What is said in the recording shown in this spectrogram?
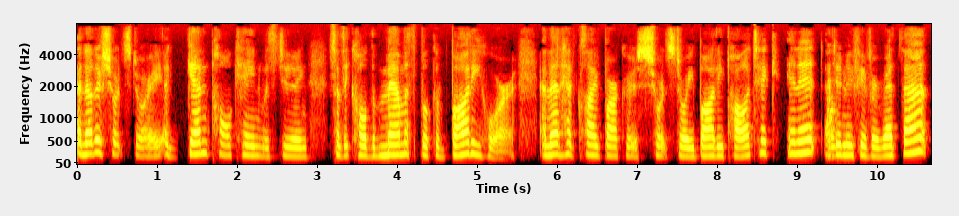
another short story. Again, Paul Kane was doing something called the Mammoth Book of Body Horror, and that had Clive Barker's short story Body Politic in it. I don't know if you ever read that.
